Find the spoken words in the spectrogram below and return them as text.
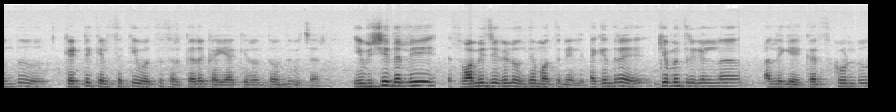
ಒಂದು ಕೆಟ್ಟ ಕೆಲಸಕ್ಕೆ ಇವತ್ತು ಸರ್ಕಾರ ಕೈ ಹಾಕಿರುವಂತ ಒಂದು ವಿಚಾರ. ಈ ವಿಷಯದಲ್ಲಿ ಸ್ವಾಮೀಜಿಗಳು ಒಂದೇ ಮಾತನ್ನು ಹೇಳಿದ್ರು. ಯಾಕೆಂದ್ರೆ ಮುಖ್ಯಮಂತ್ರಿಗಳನ್ನ ಅಲ್ಲಿಗೆ ಕರೆಸ್ಕೊಂಡು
